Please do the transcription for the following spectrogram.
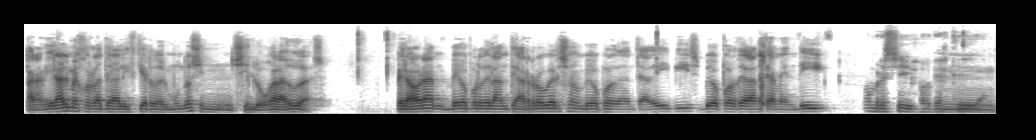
para mí era el mejor lateral izquierdo del mundo sin, sin lugar a dudas. Pero ahora veo por delante a Robertson, veo por delante a Davis, veo por delante a Mendy. Hombre, sí, porque es que. Mm.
